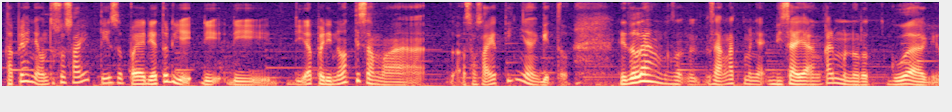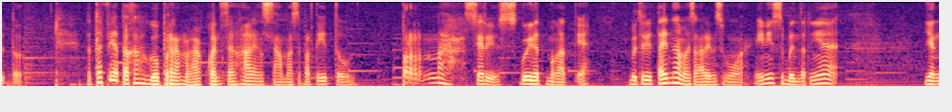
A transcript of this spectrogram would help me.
tapi hanya untuk society supaya dia tuh di di di, di apa di notice sama society-nya gitu. Itulah yang sangat disayangkan menurut gue gitu tetapi apakah gue pernah melakukan hal yang sama seperti itu? Pernah serius. Gue inget banget ya. Gue ceritain sama kalian semua. Ini sebenarnya yang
